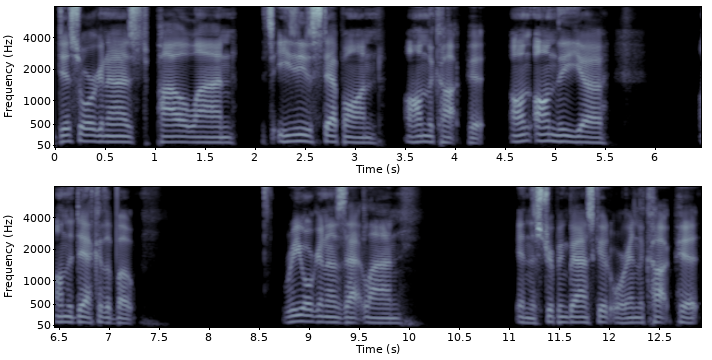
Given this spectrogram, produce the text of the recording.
disorganized pile line. It's easy to step on on the cockpit on on the uh, on the deck of the boat. Reorganize that line in the stripping basket or in the cockpit,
